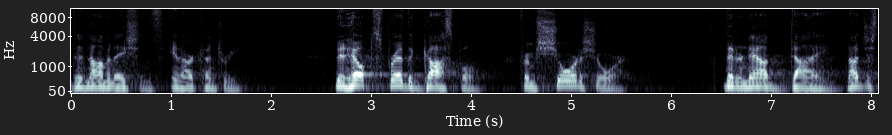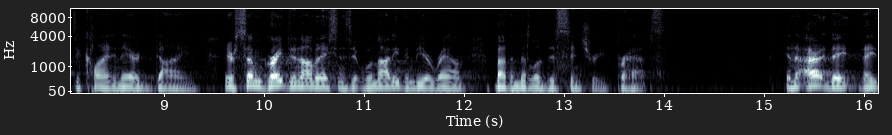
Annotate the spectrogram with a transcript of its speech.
denominations in our country that helped spread the gospel from shore to shore that are now dying, not just declining, they are dying. There are some great denominations that will not even be around by the middle of this century, perhaps. And they, they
